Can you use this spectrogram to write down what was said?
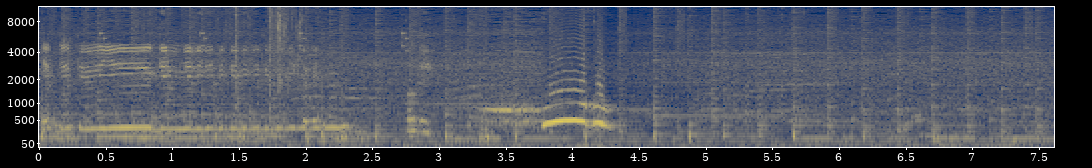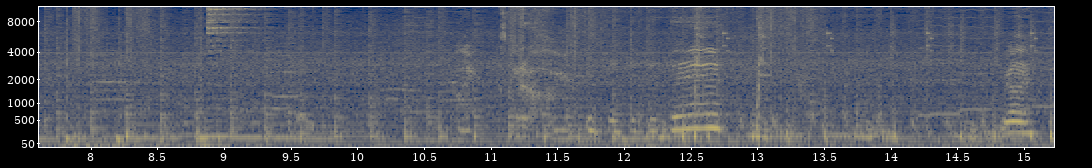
Yep, yep, yep, yep, get him, get him, get him, get him, get him, get him, get him. Okay. Woo! It's like, really?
